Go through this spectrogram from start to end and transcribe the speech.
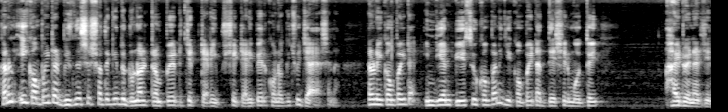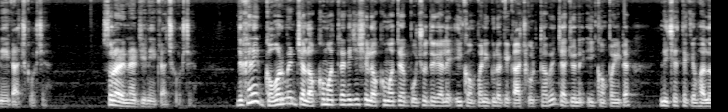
কারণ এই কোম্পানিটার বিজনেসের সাথে কিন্তু ডোনাল্ড ট্রাম্পের যে ট্যারিফ সেই ট্যারিফের কোনো কিছু যায় আসে না। কারণ এই কোম্পানিটা ইন্ডিয়ান পিএসইউ কোম্পানি যে কোম্পানিটা দেশের মধ্যেই হাইড্রো এনার্জি নিয়ে কাজ করছে সোলার এনার্জি নিয়ে কাজ করছে। যেখানে গভর্নমেন্ট যে লক্ষ্যমাত্রা রেখেছে, সেই লক্ষ্যমাত্রায় পৌঁছতে গেলে এই কোম্পানিগুলোকে কাজ করতে হবে, যার জন্য এই কোম্পানিটা নিচের থেকে ভালো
